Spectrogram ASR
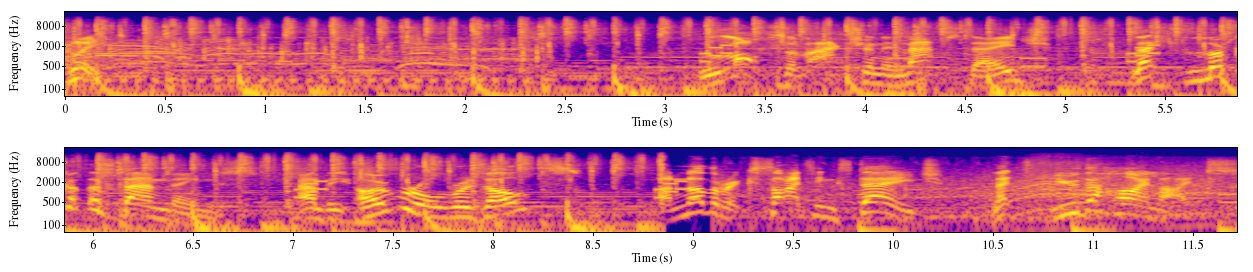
complete. Lots of action in that stage. Let's look at the standings and the overall results. Another exciting stage. Let's view the highlights.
